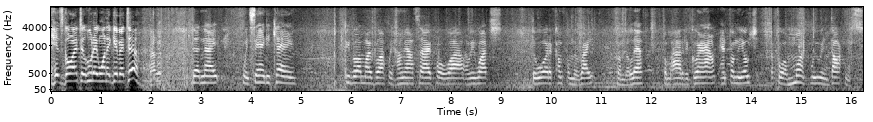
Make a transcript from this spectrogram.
it's going to who they want to give it to. that night when Sandy came, people on my block, we hung outside for a while and we watched the water come from the right, from the left, from out of the ground, and from the ocean. For a month, we were in darkness.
